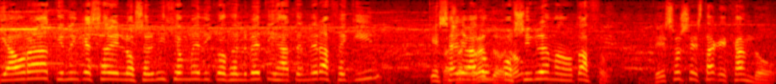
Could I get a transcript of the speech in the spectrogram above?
y ahora tienen que salir los servicios médicos del Betis a atender a Fekir que Está se ha llevado un posible manotazo. De eso se está quejando.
